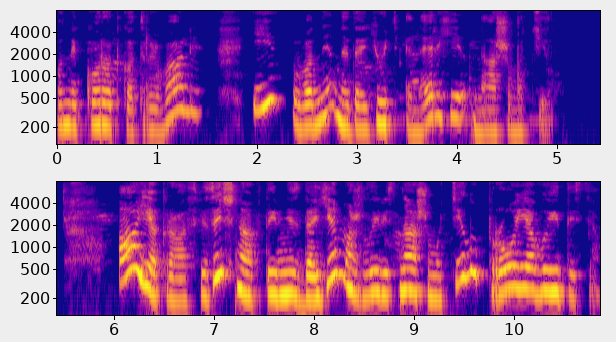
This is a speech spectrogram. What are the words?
вони короткотривалі і вони не дають енергії нашому тілу. А якраз фізична активність дає можливість нашому тілу проявитися.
